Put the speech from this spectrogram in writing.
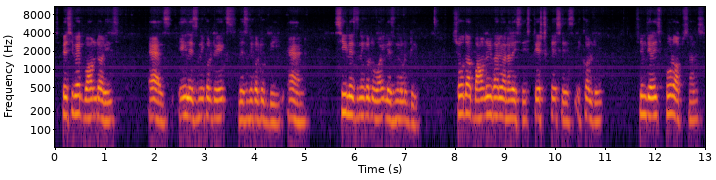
specified boundaries as a less than equal to x less than equal to b and c less than equal to y less than equal to d. So the boundary value analysis test cases equal to since there is four options,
